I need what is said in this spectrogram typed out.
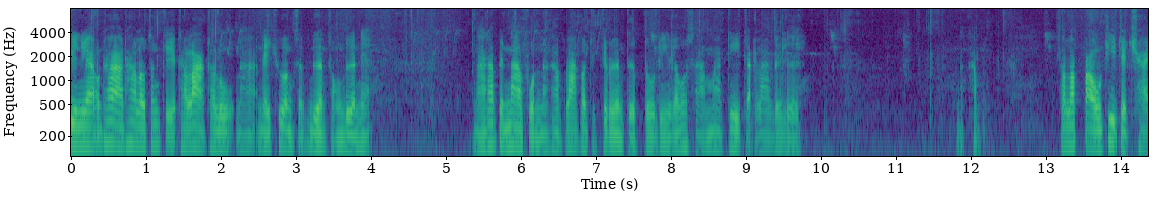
ริงๆแล้วถ้าถ้าเราสังเกตถ้ารากทะลุนะฮะในช่วงสักเดือนสองเดือนเนี่ยนะถ้าเป็นหน้าฝนนะครับรากก็จะเจริญเติบโตดี แล้วก็สามารถที่จัดรากได้เลยนะครับซาลาเปาที่จะใช้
